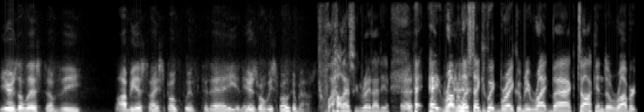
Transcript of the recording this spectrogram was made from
Here's a list of the lobbyists I spoke with today, and here's what we spoke about. Wow, that's a great idea. Uh, hey, hey, Robert, let's take a quick break. We'll be right back talking to Robert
